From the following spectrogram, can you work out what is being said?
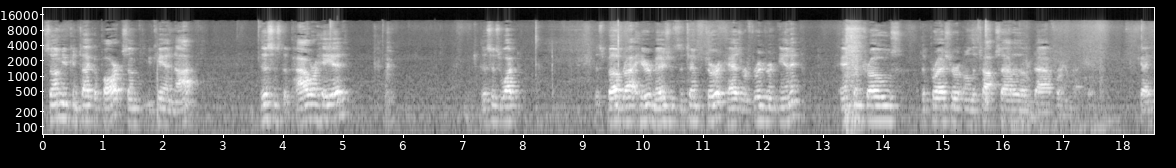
Some you can take apart, some you cannot. This is the power head. This is what, this bulb right here measures the temperature. It has refrigerant in it and controls the pressure on the top side of the diaphragm right here. Okay?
